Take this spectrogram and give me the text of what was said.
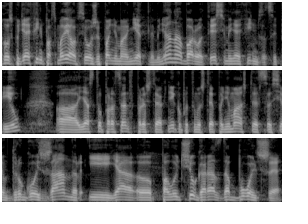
господи, я фильм посмотрел, все уже понимаю. Нет, для меня наоборот. Если меня фильм зацепил, а, я сто процентов прочитаю книгу, потому что я понимаю, что это совсем другой жанр, и я э, получу гораздо больше,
